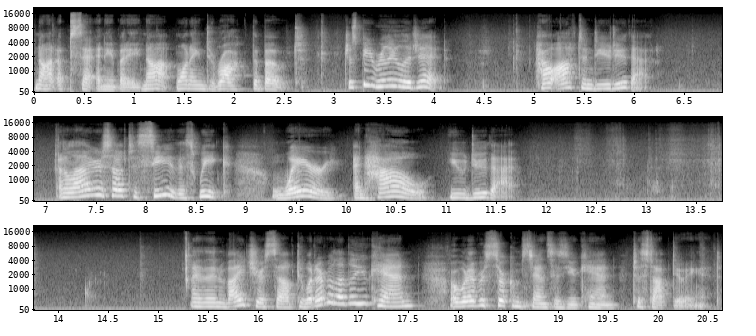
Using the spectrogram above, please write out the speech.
not upset anybody? Not wanting to rock the boat? Just be really legit. How often do you do that? And allow yourself to see this week where and how you do that. And invite yourself to whatever level you can or whatever circumstances you can to stop doing it.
